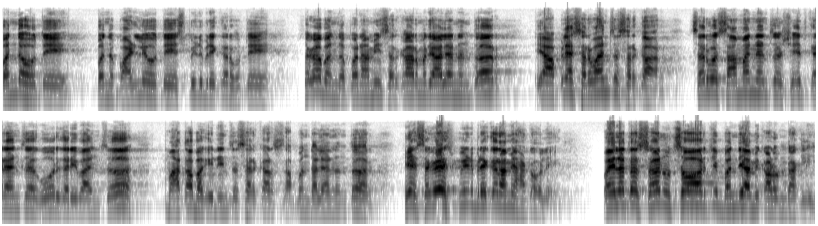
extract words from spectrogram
बंद होते बंद पाडले होते स्पीड ब्रेकर होते सगळं बंद. पण आम्ही सरकारमध्ये आल्यानंतर हे आपल्या सर्वांचं सरकार सर्वसामान्यांचं शेतकऱ्यांचं गोरगरिबांचं माता भगिनींचं सरकार स्थापन झाल्यानंतर हे सगळे स्पीड ब्रेकर आम्ही हटवले. पहिलं तर सण उत्सवावरची बंदी आम्ही काढून टाकली.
